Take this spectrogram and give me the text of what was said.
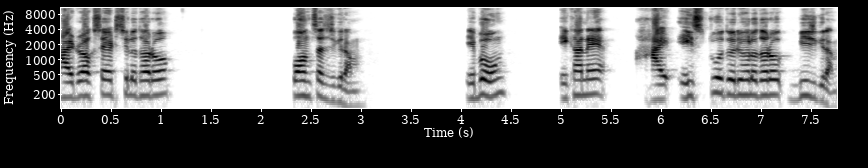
হাইড্রোক্সাইড ছিল ধরো পঞ্চাশ গ্রাম। এবং এখানে হাই এইচ টুও তৈরি হলো ধরো বিশ গ্রাম।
